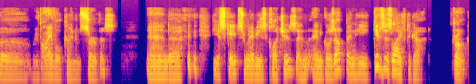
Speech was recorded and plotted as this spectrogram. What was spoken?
uh, revival kind of service. And uh, he escapes from Ebby's clutches and, and goes up and he gives his life to God, drunk.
